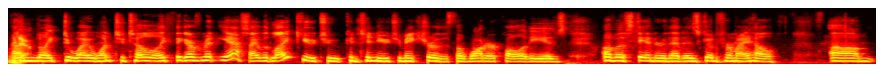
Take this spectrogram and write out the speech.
And like do i want to tell like the government? Yes i would like you to continue to make sure that the water quality is of a standard that is good for my health. Um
